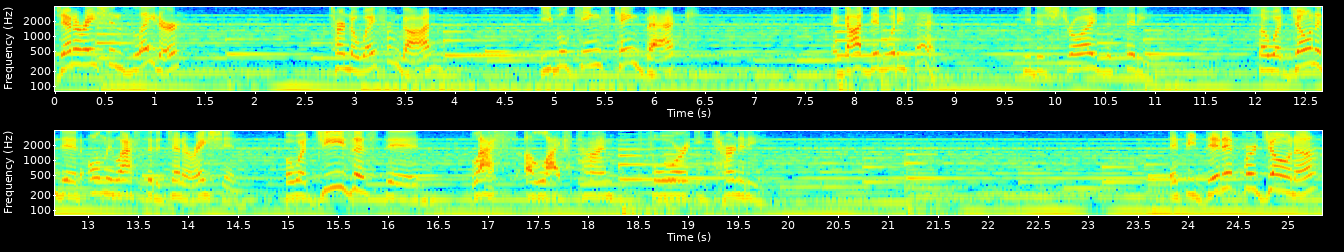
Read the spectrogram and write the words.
generations later, turned away from God. Evil kings came back, and God did what he said. He destroyed the city. So, what Jonah did only lasted a generation but what Jesus did lasts a lifetime for eternity. If he did it for Jonah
